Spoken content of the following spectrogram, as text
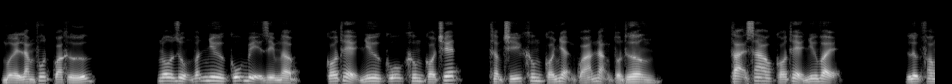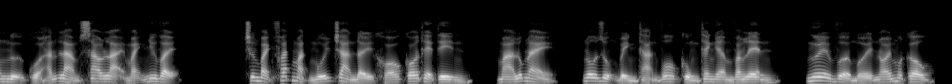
15 phút quá khứ. Nô dụng vẫn như cũ bị dìm ngập, có thể như cũ không có chết, thậm chí không có nhận quá nặng tổn thương. Tại sao có thể như vậy? Lực phòng ngự của hắn làm sao lại mạnh như vậy? Trương Bạch phát mặt mũi tràn đầy khó có thể tin, mà lúc này, nô dụng bình thản vô cùng thanh âm vang lên, ngươi vừa mới nói một câu,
